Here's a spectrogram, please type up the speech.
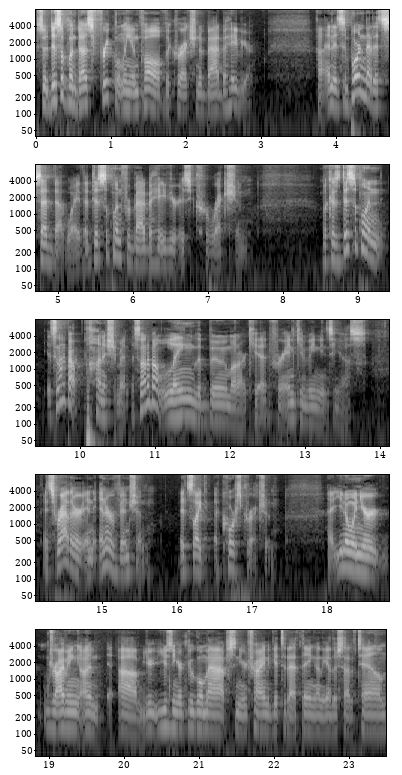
So discipline does frequently involve the correction of bad behavior. Uh, and it's important that it's said that way, that discipline for bad behavior is correction. Because discipline, it's not about punishment. It's not about laying the boom on our kid for inconveniencing us. It's rather an intervention. It's like a course correction. Uh, you know when you're driving on um, you're using your google maps and you're trying to get to that thing on the other side of town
